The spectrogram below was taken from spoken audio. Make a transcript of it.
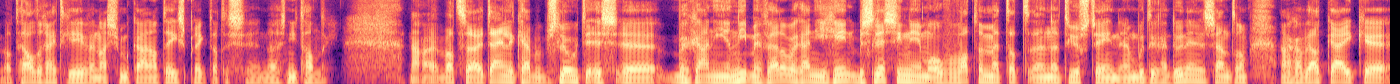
wat helderheid te geven. En als je elkaar dan tegenspreekt, dat is, uh, dat is niet handig. Nou, wat ze uiteindelijk hebben besloten is, we gaan hier niet meer verder. We gaan hier geen beslissing nemen over wat we met dat natuursteen moeten gaan doen in het centrum. we gaan wel kijken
